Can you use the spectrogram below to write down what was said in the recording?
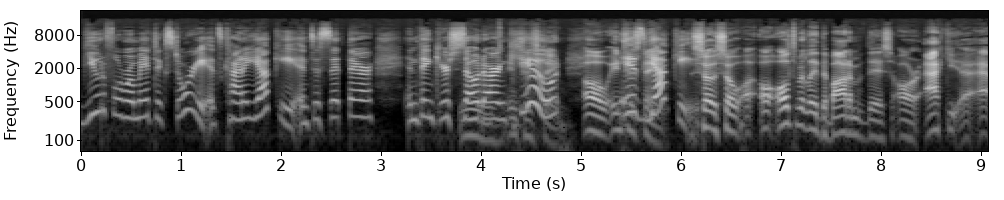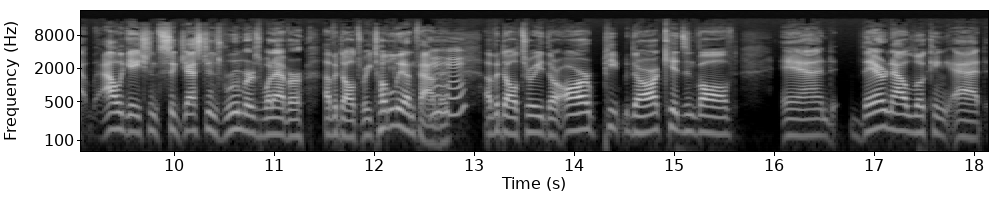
beautiful romantic story. It's kind of yucky. And to sit there and think you're so darn cute Oh, Interesting. Is yucky. So, so uh, ultimately, at the bottom of this are accu- uh, allegations, suggestions, rumors, whatever of adultery, totally unfounded Mm-hmm. of adultery. There are people, there are kids involved, and they're now looking at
